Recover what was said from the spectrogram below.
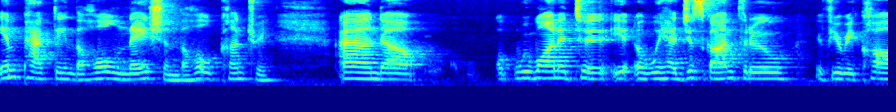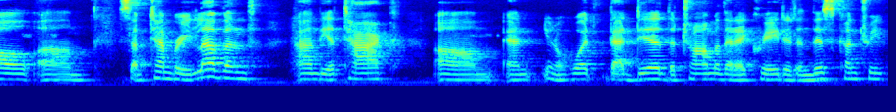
impacting the whole nation, the whole country. And uh, we wanted to, you know, we had just gone through, if you recall, um, September 11th and the attack um, and you know what that did, the trauma that I created in this country,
